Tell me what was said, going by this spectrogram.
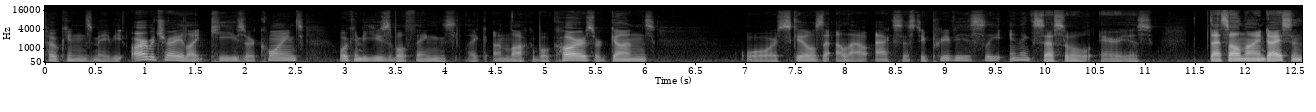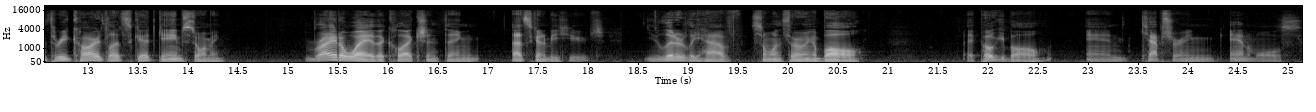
Tokens may be arbitrary, like keys or coins, or can be usable things like unlockable cars or guns, or skills that allow access to previously inaccessible areas. That's all nine dice and three cards. Let's get game storming. Right away, the collection thing, that's going to be huge. You literally have someone throwing a ball, a Pokeball, and capturing animals.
